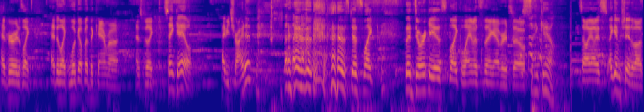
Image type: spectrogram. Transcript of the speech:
head brewer just like had to like look up at the camera and just be like, "St. Gale, have you tried it?" it's just like the dorkiest, like lamest thing ever. So, Thank Gale. so I always I give him shit about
